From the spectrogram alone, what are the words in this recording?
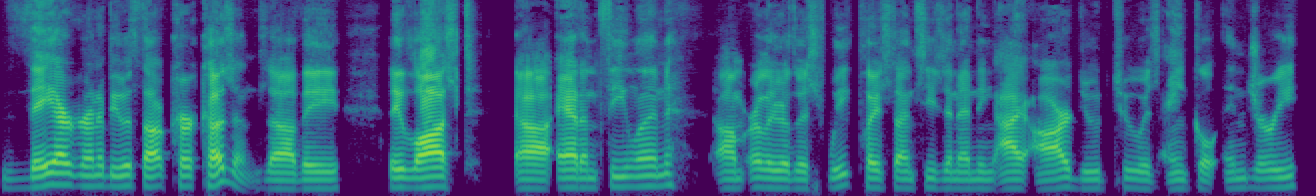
they are going to be without Kirk Cousins. Uh, they they lost uh, Adam Thielen um, earlier this week, placed on season-ending IR due to his ankle injury.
